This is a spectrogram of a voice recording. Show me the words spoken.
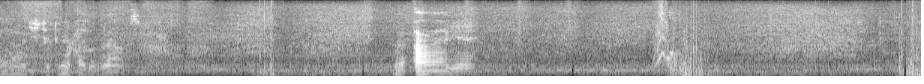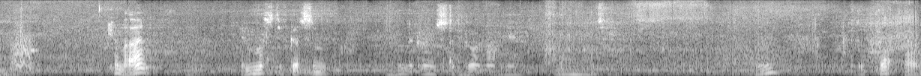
I just took the bag of rounds. Where are you? Come on. It must have got some underground stuff going on here. Hmm? There's that part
